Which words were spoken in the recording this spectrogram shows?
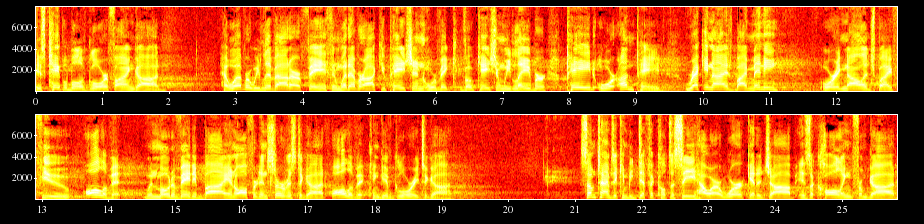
is capable of glorifying God. However, we live out our faith in whatever occupation or vac- vocation we labor, paid or unpaid, recognized by many or acknowledged by few, all of it, when motivated by and offered in service to God, all of it can give glory to God. Sometimes it can be difficult to see how our work at a job is a calling from God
